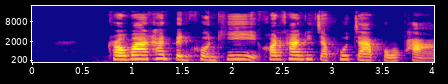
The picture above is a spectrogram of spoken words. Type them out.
ๆ เพราะว่าท่านเป็นคนที่ค่อนข้างที่จะพูดจาผงผาง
